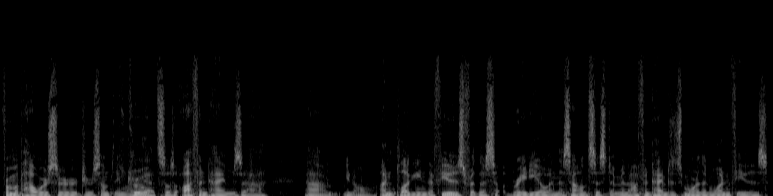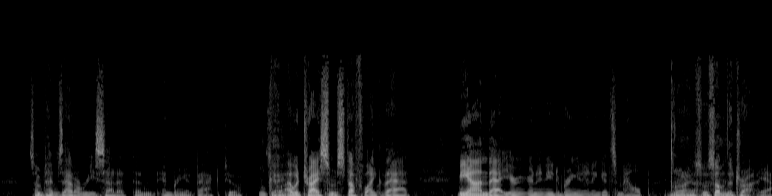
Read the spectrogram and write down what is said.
from a power surge or something like True. that. So oftentimes. Uh, um, you know, unplugging the fuse for the radio and the sound system, and oftentimes it's more than one fuse. Sometimes that'll reset it and, and bring it back too. Okay. So I would try some stuff like that. Beyond that, you're going to need to bring it in and get some help. And, All right, uh, so something to try. yeah.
